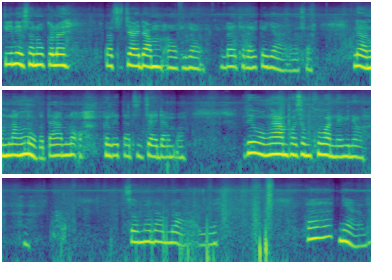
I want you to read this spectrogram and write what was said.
ปีนี้สนุกกันเลย ตัดสินใจดำเอาพี่น้องได้เท่าไรก็อย่าละซะแล้วน้ำลังหมูก็ตามเนาะก็เลยตัดสินใจดำเอาที่ว่างามพอสมควรเลยพี่น้องส้มมาดำหลายเลยป๊าดหญ้าบ่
